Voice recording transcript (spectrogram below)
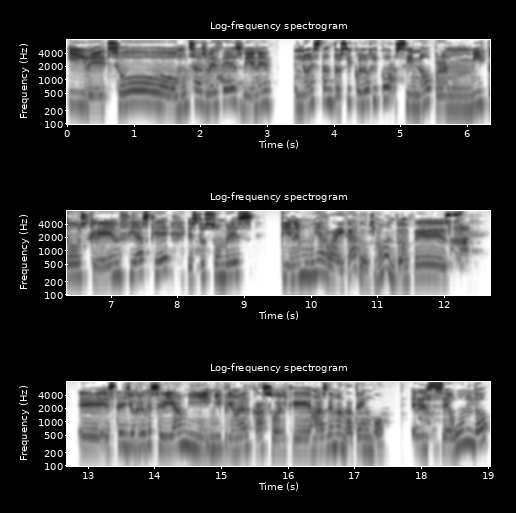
Y de hecho, muchas veces viene, no es tanto psicológico, sino por mitos, creencias que estos hombres tienen muy arraigados, ¿no? Entonces, eh, este yo creo que sería mi, mi primer caso, el que más demanda tengo. El segundo,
